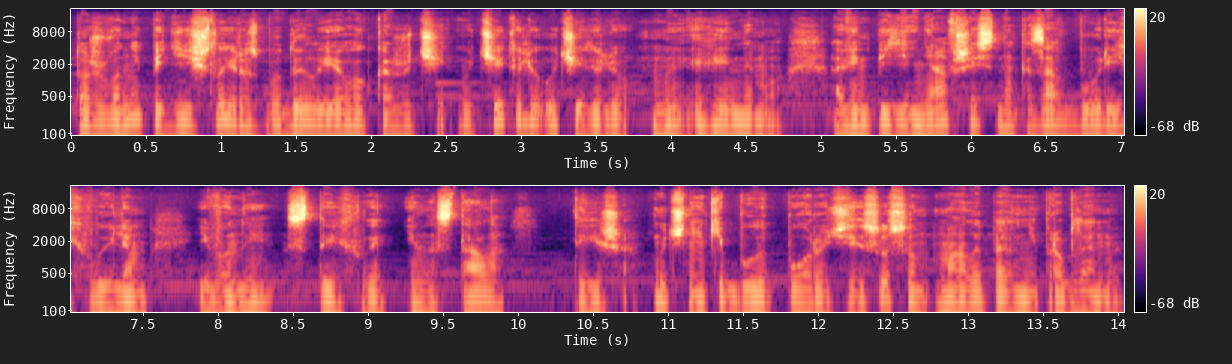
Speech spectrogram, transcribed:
Тож вони підійшли і розбудили його, кажучи: Учителю, учителю, ми гинемо. А він, підійнявшись, наказав бурі й хвилям, і вони стихли, і настала тиша. Учні, які були поруч з Ісусом, мали певні проблеми.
